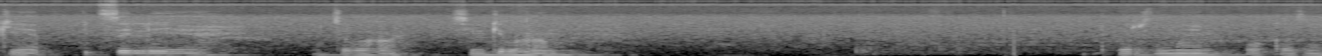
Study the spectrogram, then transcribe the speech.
Яке підсилює оця вага 7 кг. Тепер знімаємо покази.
